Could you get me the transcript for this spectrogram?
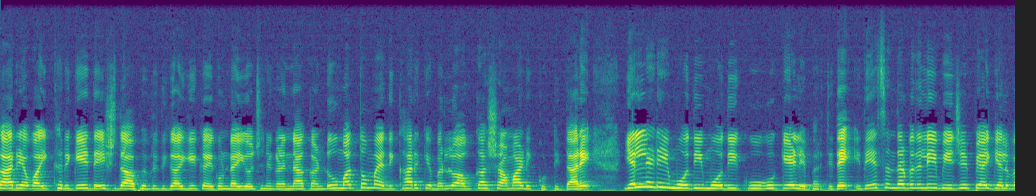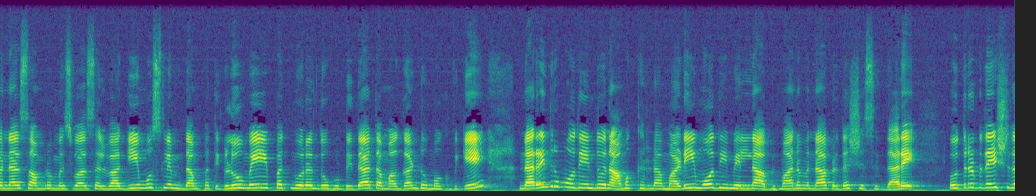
ಕಾರ್ಯವೈಖರಿಗೆ ದೇಶದ ಅಭಿವೃದ್ಧಿಗಾಗಿ ಕೈಗೊಂಡ ಯೋಜನೆಗಳನ್ನು ಕಂಡು ಮತ್ತೊಮ್ಮೆ ಅಧಿಕಾರಕ್ಕೆ ಬರಲು ಅವಕಾಶ ಮಾಡಿಕೊಟ್ಟಿದ್ದಾರೆ. ಎಲ್ಲೆಡೆ ಮೋದಿ ಮೋದಿ ಕೂಗು ಕೇಳಿ ಬರ್ತಿದೆ. ಇದೇ ಸಂದರ್ಭದಲ್ಲಿ ಬಿಜೆಪಿಯ ಗೆಲುವನ್ನು ಸಂಭ್ರಮಿಸುವ ಸಲುವಾಗಿ ಮುಸ್ಲಿಂ ದಂಪತಿಗಳು ಮೇ ಇಪ್ಪತ್ಮೂರಂದು ಹುಟ್ಟಿದ ತಮ್ಮ ಗಂಡು ಮಗುವಿಗೆ ನರೇಂದ್ರ ಮೋದಿ ಎಂದು ನಾಮಕರಣ ಮಾಡಿ ಮೋದಿ ಮೇಲಿನ ಅಭಿಮಾನವನ್ನು ಪ್ರದರ್ಶಿಸಿದ್ದಾರೆ. ಉತ್ತರ ಪ್ರದೇಶದ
